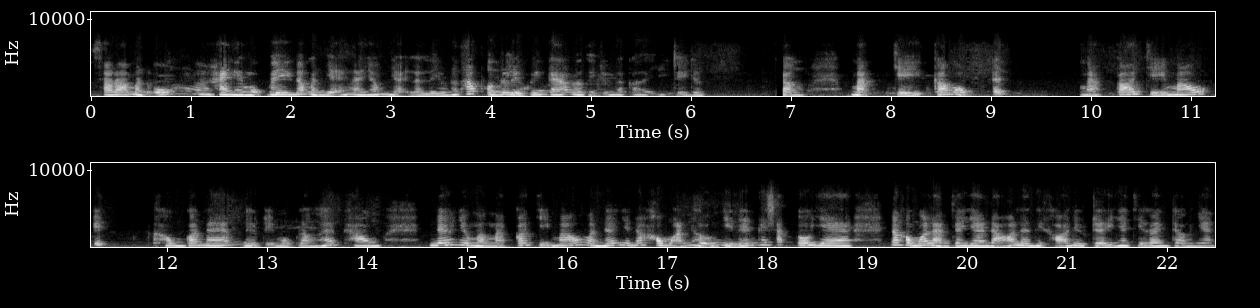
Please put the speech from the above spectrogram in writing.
Sau đó mình uống à, hai ngày một viên. Đó mình giãn ra giống vậy là liều nó thấp hơn cái liều khuyến cáo nữa thì chúng ta có thể duy trì được. Cần mặt chị có một ít. Mặt có chỉ máu ít không có nám, điều trị một lần hết không. Nếu như mà mặt có chỉ máu mà nếu như nó không ảnh hưởng gì đến cái sắc tố da, nó không có làm cho da đỏ lên thì khỏi điều trị nha chị Loan Trần nha.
